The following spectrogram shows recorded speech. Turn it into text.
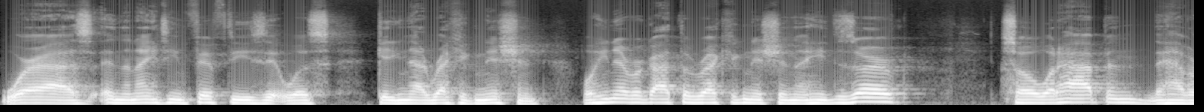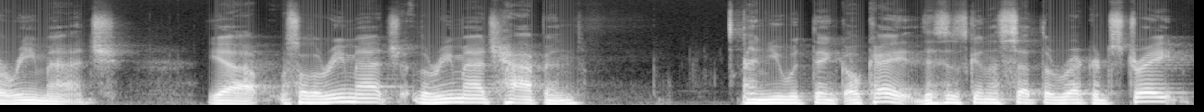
Whereas in the 1950s, it was getting that recognition. Well, he never got the recognition that he deserved. So what happened? They have a rematch. Yeah. So the rematch, the rematch happened, and you would think, okay, this is going to set the record straight.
